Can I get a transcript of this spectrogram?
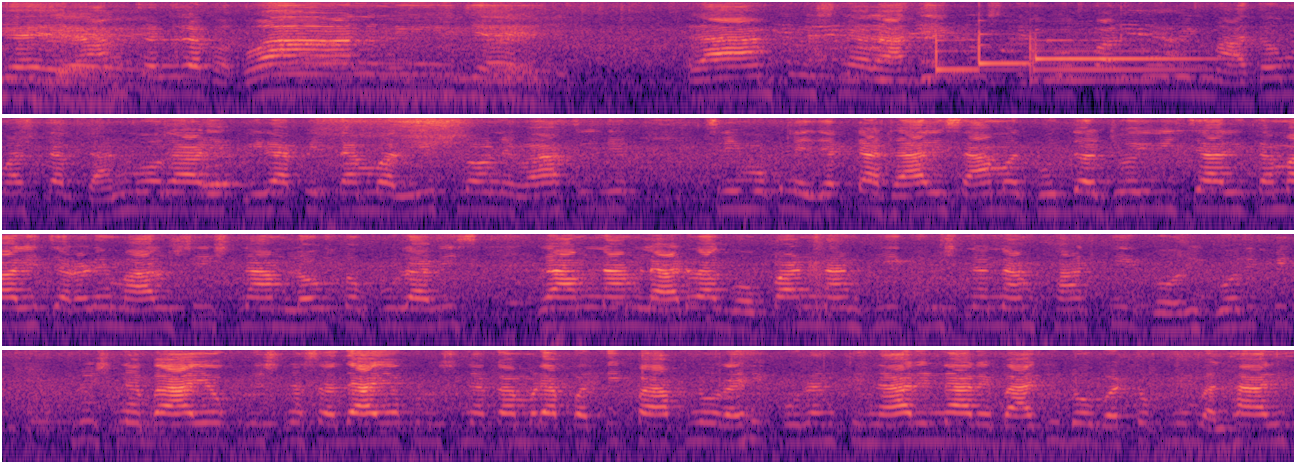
જય રામચંદ્ર ભગવાનની જય. રામકૃષ્ણ, રાધે કૃષ્ણ, ગોપાલ ગોવિંદ, માધવ ધનમોરાળી, પીળા પીતાંબર લીસલો અને વાસુદેવ, શ્રીમુખને જટ્ટા ઢારી જોઈ વિચારી, તમારે ચરણે મારું શીશ નામ લઉં તો પુરાવીશ. રામ નામ લાડવા, ગોપાલ નામ ઘી, કૃષ્ણ નામ ખાંટકી ગોરી ગોરી પી કૃષ્ણ બાયો, કૃષ્ણ સદાયો, કૃષ્ણ કમળા, પતિ પાપનો રહી પૂરણથી નારે નારે, બાજુડો, બટુકની બલ્હારી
